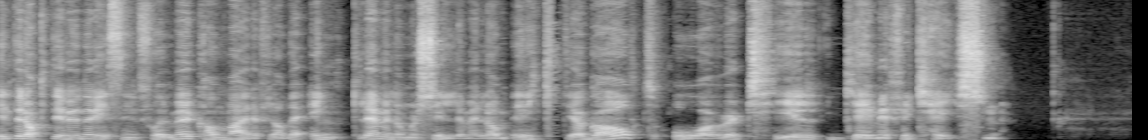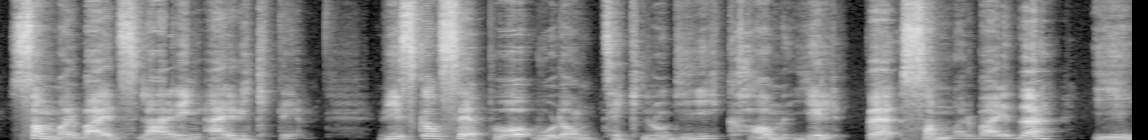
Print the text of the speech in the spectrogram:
Interaktive undervisningsformer kan være fra det enkle mellom å skille mellom riktig og galt over til gamification. Samarbeidslæring er viktig. Vi skal se på hvordan teknologi kan hjelpe samarbeidet i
